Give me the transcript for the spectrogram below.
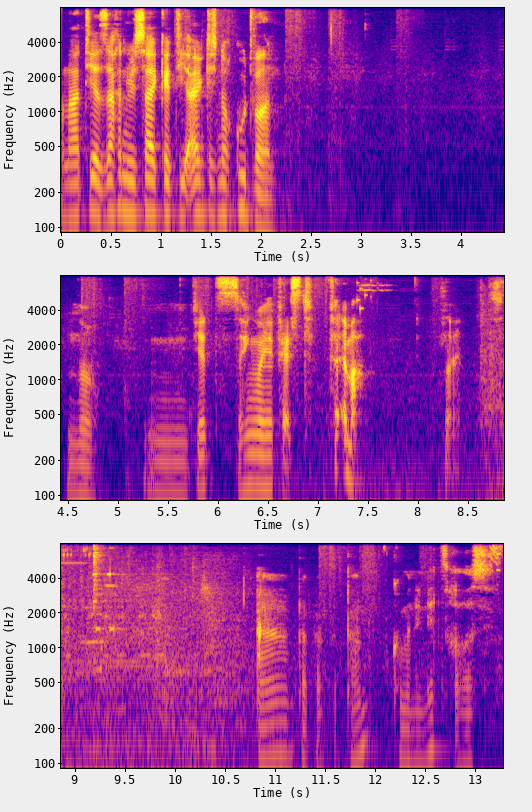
Und hat hier Sachen recycelt, die eigentlich noch gut waren. No. Und jetzt hängen wir hier fest. Für immer. Nein. Ah, Wo kommen wir denn jetzt raus?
